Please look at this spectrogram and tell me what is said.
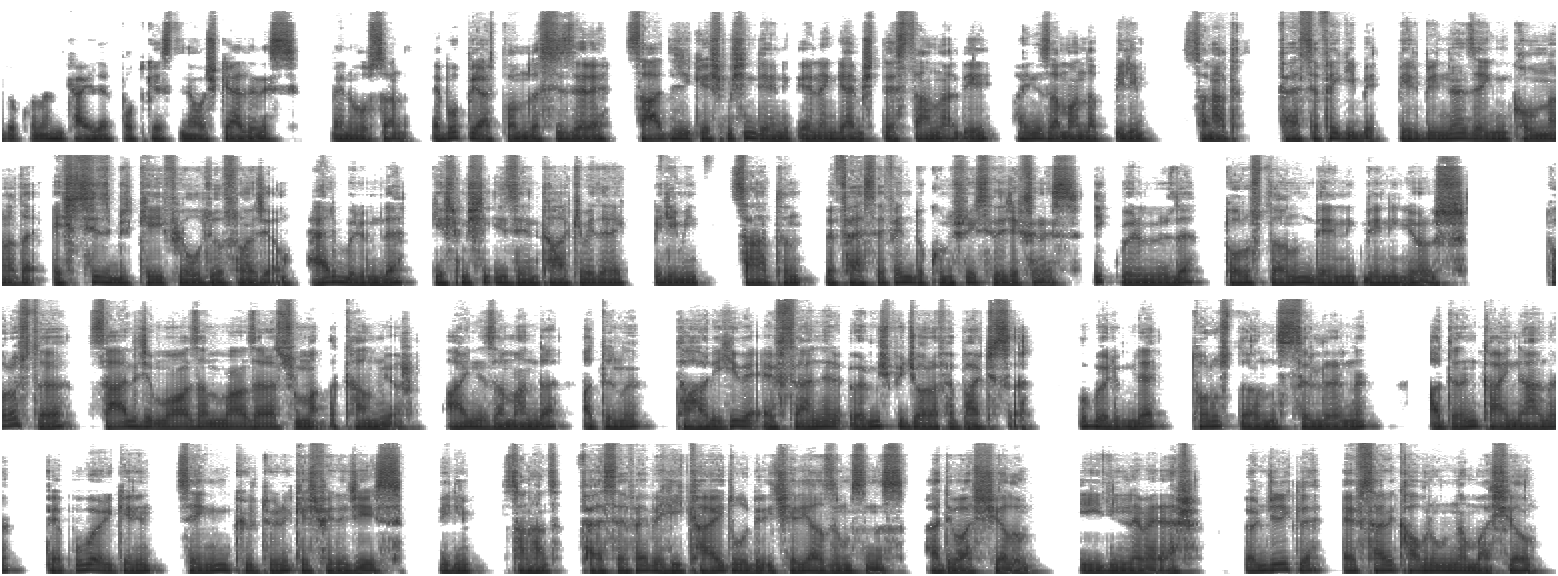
kalbime dokunan hikayeler podcastine hoş geldiniz. Ben Oğuzhan ve bu platformda sizlere sadece geçmişin derinliklerinden gelmiş destanlar değil, aynı zamanda bilim, sanat, felsefe gibi birbirinden zengin konularla da eşsiz bir keyif yolculuğu sunacağım. Her bölümde geçmişin izlerini takip ederek bilimin, sanatın ve felsefenin dokunuşunu hissedeceksiniz. İlk bölümümüzde Torus Dağı'nın derinliklerine iniyoruz. Toros Dağı sadece muazzam manzara sunmakla kalmıyor. Aynı zamanda adını tarihi ve efsanelerle örmüş bir coğrafya parçası. Bu bölümde Toros Dağı'nın sırlarını, adının kaynağını ve bu bölgenin zengin kültürünü keşfedeceğiz. Bilim, sanat, felsefe ve hikaye dolu bir içeriğe hazır mısınız? Hadi başlayalım. İyi dinlemeler. Öncelikle efsane kavramından başlayalım.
